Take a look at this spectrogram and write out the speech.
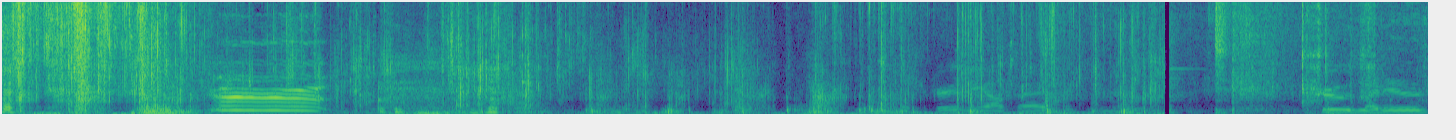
Yeah! Crazy how fast it can move. Cruise, my dude.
